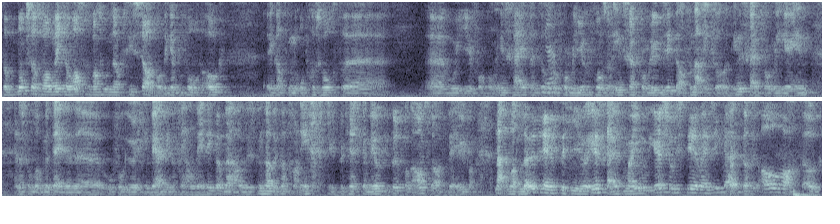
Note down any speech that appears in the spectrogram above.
dat het nog zelfs wel een beetje lastig was hoe het nou precies zat. Want ik heb bijvoorbeeld ook, ik had toen opgezocht hoe je hiervoor kon inschrijven. En toen heb ik een formulier gevonden, zo'n inschrijfformulier. Dus ik dacht van nou, ik vul dat inschrijfformulier in. En dan stond ook meteen hoeveel uur ik ging werken. Ik dacht van ja, hoe weet ik dat nou? Dus toen had ik dat gewoon ingestuurd. Toen kreeg ik een mailtje terug van de Amsterdam van, nou wat leuk is dat je je wil inschrijven, maar je moet eerst solliciteren bij een ziekenhuis. Toen dacht ik, oh wacht, oh.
